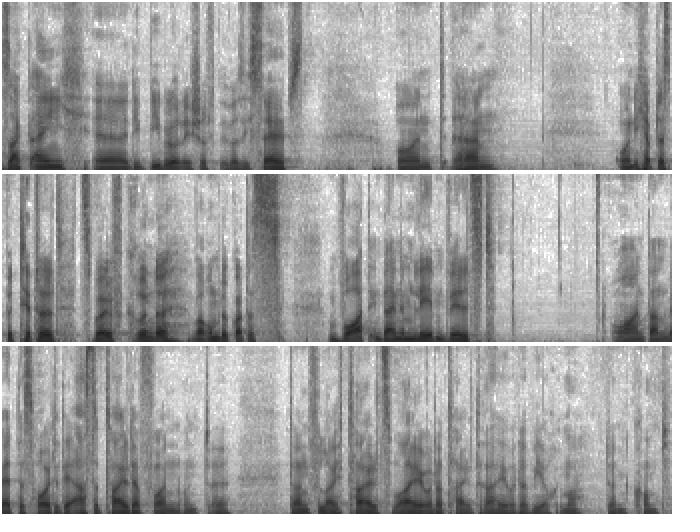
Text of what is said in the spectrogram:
sagt eigentlich äh, die Bibel oder die Schrift über sich selbst? Und, ähm, und ich habe das betitelt, zwölf Gründe, warum du Gottes Wort in deinem Leben willst. Und dann wird das heute der erste Teil davon und äh, dann vielleicht Teil zwei oder Teil drei oder wie auch immer dann kommt.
